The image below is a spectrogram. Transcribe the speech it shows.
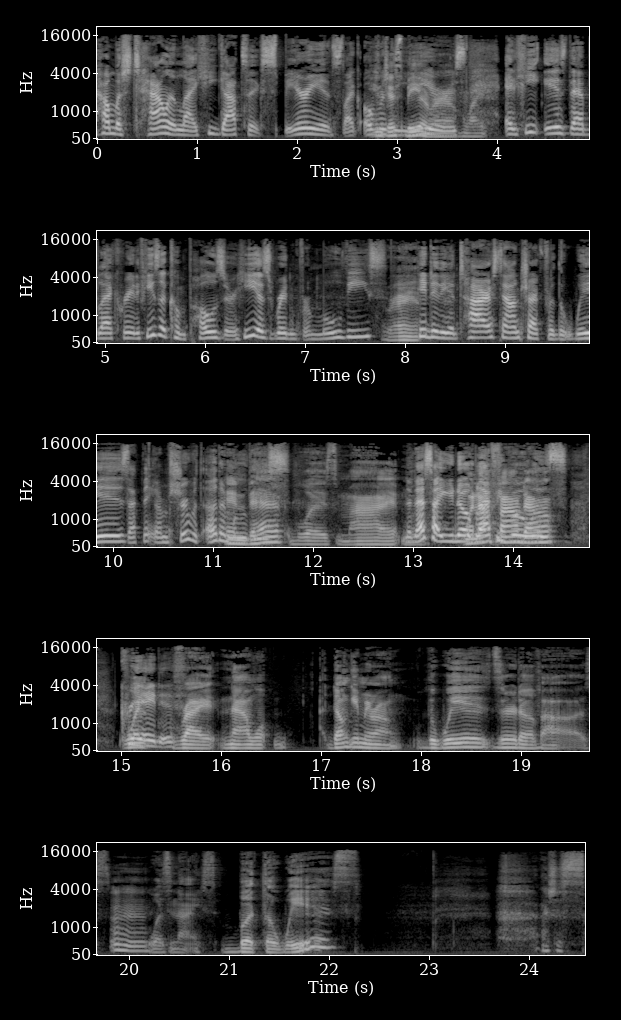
how much talent like he got to experience like over the be around, years like- and he is that black creative he's a composer he has written for movies Right. he did the entire soundtrack for the wiz i think i'm sure with other and movies that was my. now, that's how you know black people out- was creative When, right now, don't get me wrong. The Wizard of Oz Mm-hmm. was nice, but the Wiz, I just.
